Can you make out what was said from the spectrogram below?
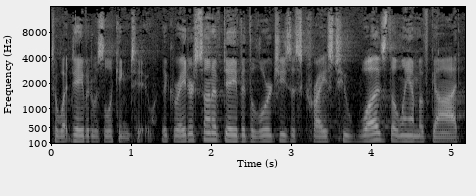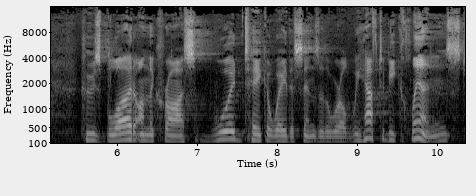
to what David was looking to the greater Son of David, the Lord Jesus Christ, who was the Lamb of God, whose blood on the cross would take away the sins of the world. We have to be cleansed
